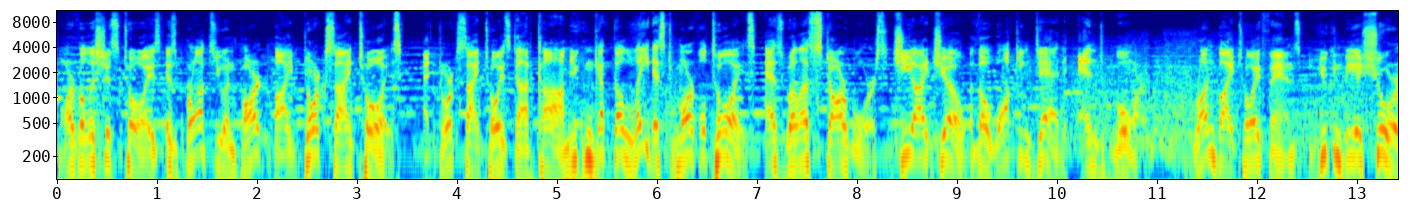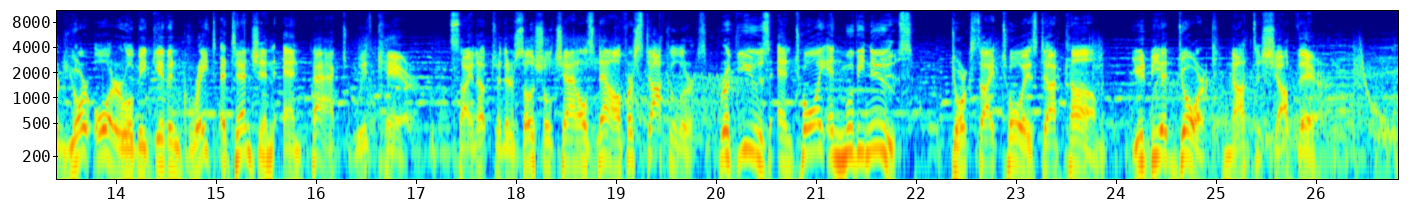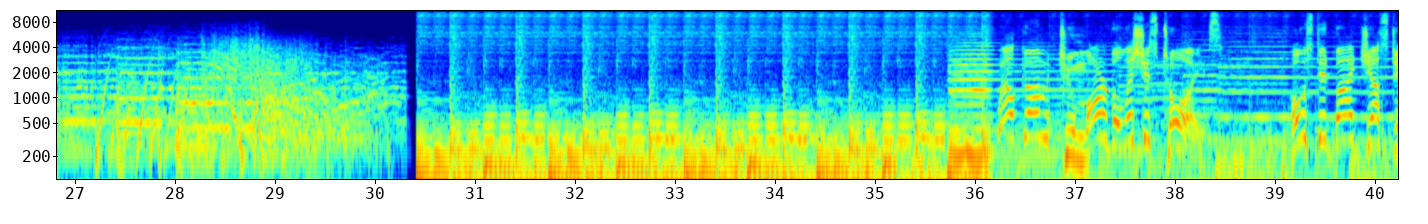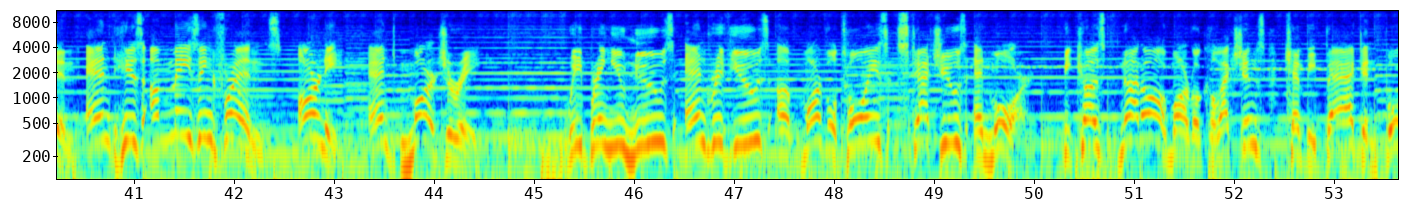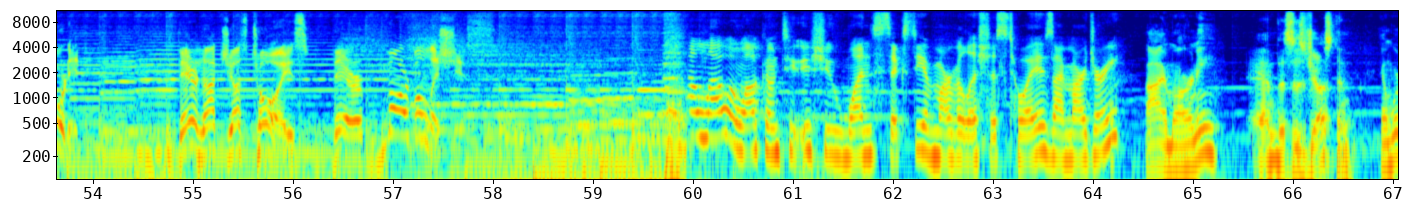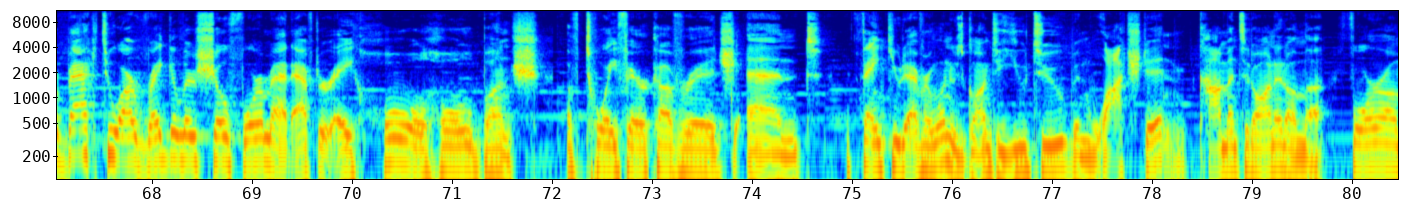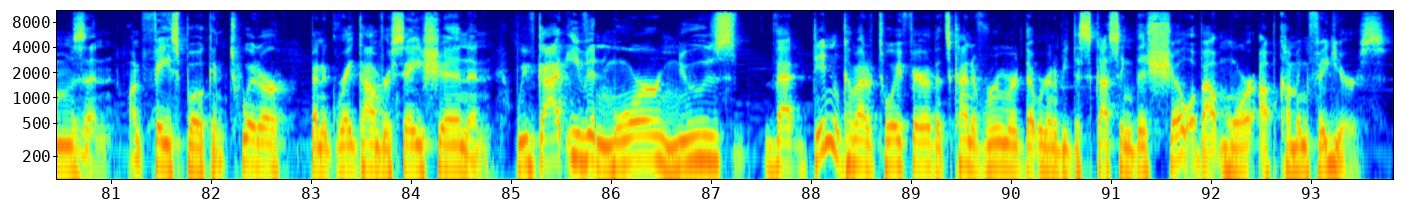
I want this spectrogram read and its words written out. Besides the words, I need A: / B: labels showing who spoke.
A: Marvelicious Toys is brought to you in part by Dorkside Toys. At dorksidetoys.com, you can get the latest Marvel toys, as well as Star Wars, G.I. Joe, The Walking Dead, and more. Run by toy fans, you can be assured your order will be given great attention and packed with care. Sign up to their social channels now for stock alerts, reviews, and toy and movie news. DorksideToys.com. You'd be a dork not to shop there. Welcome to Marvelicious Toys, hosted by Justin and his amazing friends, Arnie and Marjorie. We bring you news and reviews of Marvel toys, statues, and more, because not all Marvel collections can be bagged and boarded. They're not just toys, they're Marvelicious.
B: Hello and welcome to issue 160 of Marvelicious Toys. I'm Marjorie.
C: I'm Arnie,
D: And this is Justin.
C: and we're back to our regular show format after a whole, whole bunch of Toy Fair coverage. And thank you to everyone who's gone to YouTube and watched it and commented on it on the forums and on Facebook and Twitter. Been a great conversation, and we've got even more news that didn't come out of Toy Fair that's kind of rumored that we're going to be discussing this show about more upcoming figures.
